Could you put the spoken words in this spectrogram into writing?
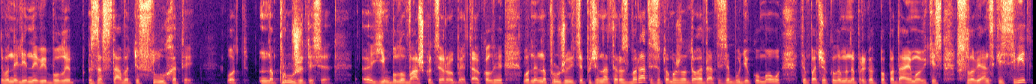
вони ліниві були заставити слухати, от напружитися. Їм було важко це робити. А коли вони напружуються починати розбиратися, то можна догадатися будь-яку мову. Тим паче, коли ми, наприклад, попадаємо в якийсь слов'янський світ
